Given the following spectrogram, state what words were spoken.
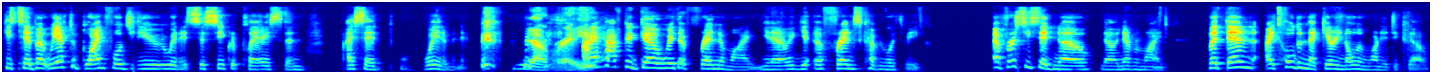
He said, but we have to blindfold you and it's a secret place. And I said, wait a minute. Yeah, right. I have to go with a friend of mine, you know, a friend's coming with me. At first he said, no, no, never mind. But then I told him that Garry Nolan wanted to go.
